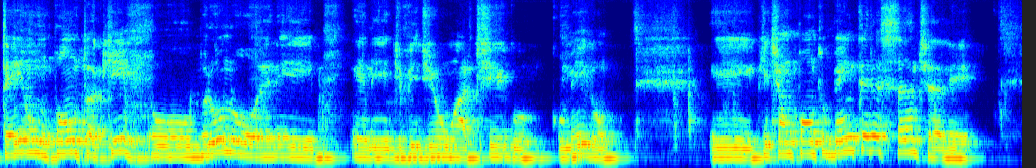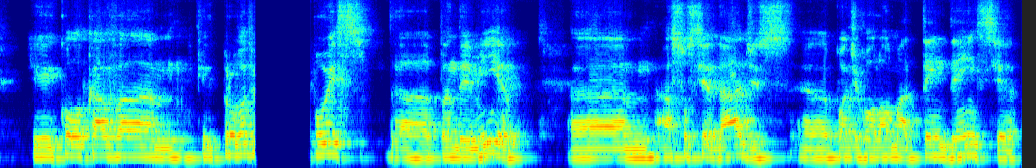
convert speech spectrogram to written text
Tem um ponto aqui, o Bruno ele, ele dividiu um artigo comigo e que tinha um ponto bem interessante ali, que colocava que provavelmente depois da pandemia uh, as sociedades uh, pode rolar uma tendência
